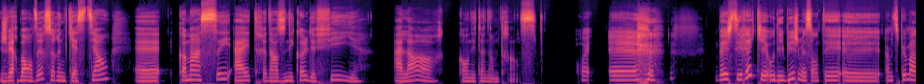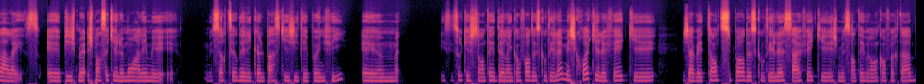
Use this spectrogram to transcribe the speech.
Je vais rebondir sur une question. comment c'est être dans une école de filles alors qu'on est un homme trans? Oui. Euh, ben, je dirais qu'au début, je me sentais euh, un petit peu mal à l'aise. Euh, puis je, me, je, pensais que le monde allait me, me sortir de l'école parce que j'étais pas une fille. et c'est sûr que je sentais de l'inconfort de ce côté-là, mais je crois que le fait que j'avais tant de support de ce côté-là, ça a fait que je me sentais vraiment confortable.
